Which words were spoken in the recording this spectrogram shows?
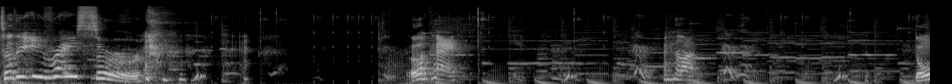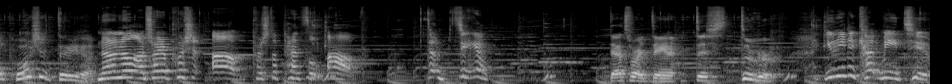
to the eraser. Oh, Okay. Hold on. Don't push it, Dana. No, no, no. I'm trying to push it up. Push the pencil up. Don't- You That's right, Dana. This sugar. you need to cut me too.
